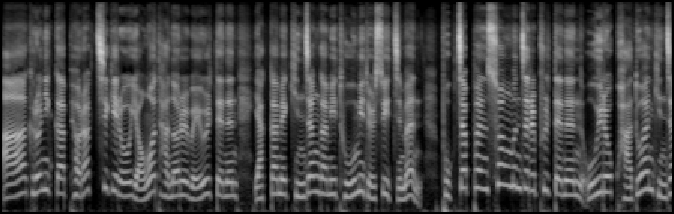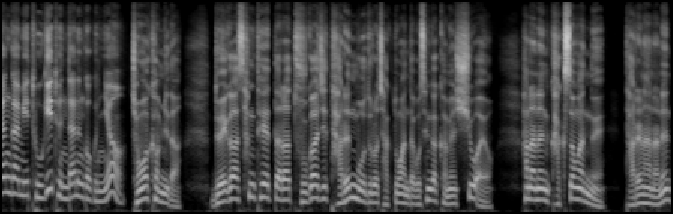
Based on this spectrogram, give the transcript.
아, 그러니까 벼락치기로 영어 단어를 외울 때는 약간의 긴장감이 도움이 될 수 있지만 복잡한 수학 문제를 풀 때는 오히려 과도한 긴장감이 독이 된다는 거군요. 정확합니다. 뇌가 상태에 따라 두 가지 다른 모드로 작동한다고 생각하면 쉬워요. 하나는 각성한 뇌, 다른 하나는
